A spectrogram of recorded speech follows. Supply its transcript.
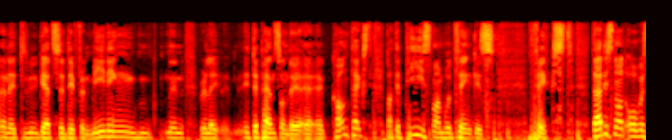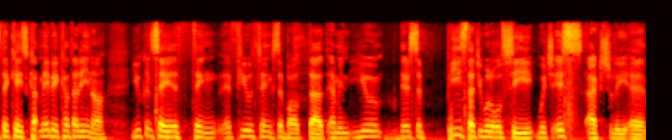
and it gets a different meaning. it depends on the uh, uh, context, but the piece one would think is fixed. That is not always the case. Maybe Katharina, you can say a thing, a few things about that. I mean, you there's a piece that you will all see which is actually a,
